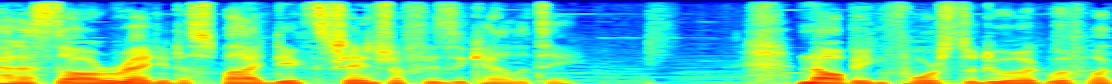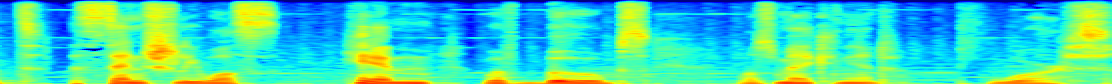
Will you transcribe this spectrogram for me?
Alastor already despite the exchange of physicality. Now being forced to do it with what essentially was him with boobs was making it worse.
